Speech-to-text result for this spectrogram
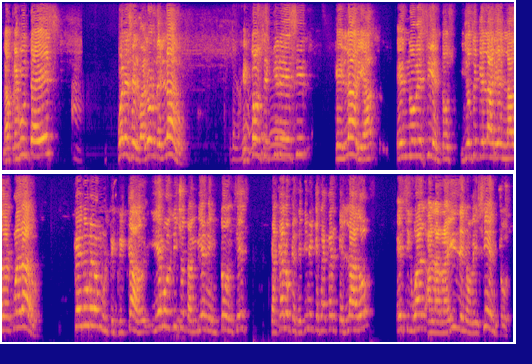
La pregunta es, ¿cuál es el valor del lado? De Entonces quiere eh, decir que el área es 900 y yo sé que el área es lado al cuadrado. ¿Qué número multiplicado? Y hemos dicho también entonces que acá lo que se tiene que sacar que el lado es igual a la raíz de 900.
